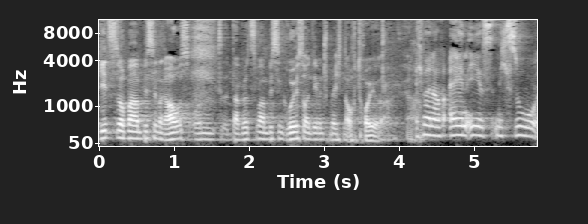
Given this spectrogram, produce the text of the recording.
geht es noch mal ein bisschen raus und da wird es mal ein bisschen größer und dementsprechend auch teurer. Ja. Ich meine, auch A&E ist nicht so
